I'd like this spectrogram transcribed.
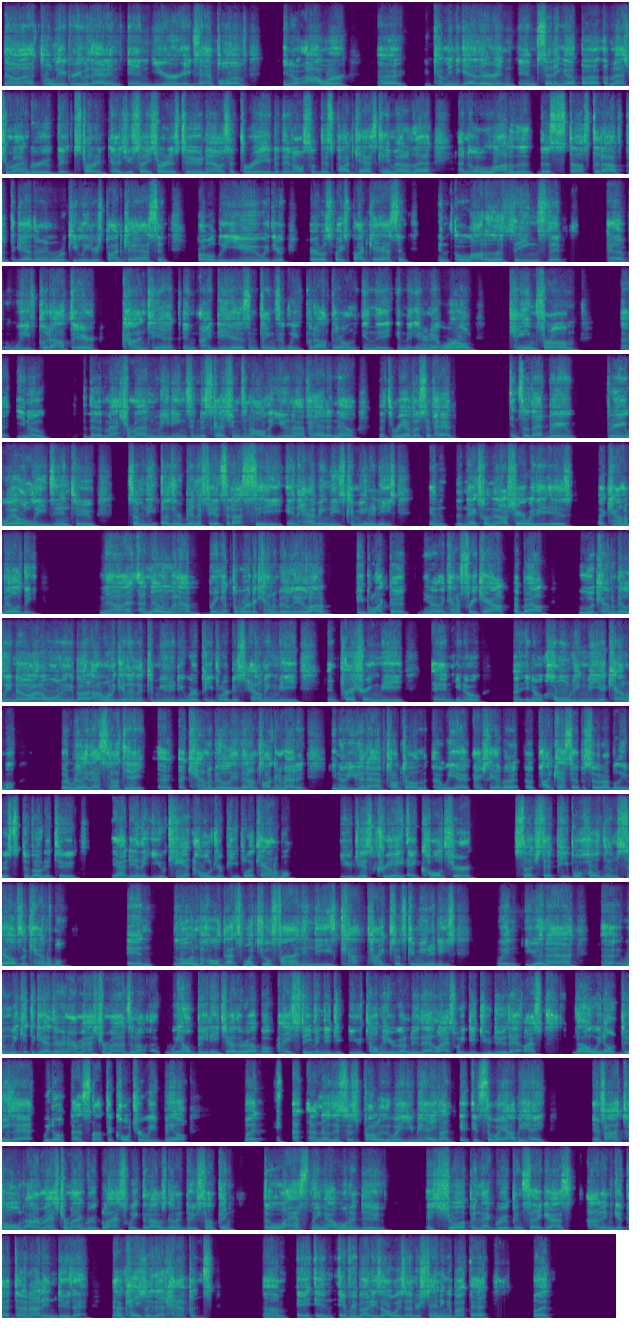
No, I totally agree with that. And and your example of, you know, our uh, coming together and, and setting up a, a, mastermind group that started, as you say, started as two, now it's at three, but then also this podcast came out of that. I know a lot of the, the stuff that I've put together in Rookie Leaders podcast and probably you with your aerospace podcast and, and a lot of the things that have we've put out there content and ideas and things that we've put out there on in the in the internet world came from uh, you know the mastermind meetings and discussions and all that you and I've had and now the three of us have had. And so that very very well leads into some of the other benefits that I see in having these communities. And the next one that I'll share with you is accountability. Now I, I know when I bring up the word accountability a lot of people like to you know they kind of freak out about ooh, accountability. No, I don't want anybody. I don't want to get in a community where people are discounting me and pressuring me and, you know, uh, you know, holding me accountable. But really, that's not the uh, accountability that I'm talking about. And, you know, you and I have talked on, uh, we actually have a, a podcast episode, I believe it's devoted to the idea that you can't hold your people accountable. You just create a culture such that people hold themselves accountable. And lo and behold, that's what you'll find in these types of communities. When you and I, uh, when we get together in our masterminds, and uh, we don't beat each other up. But hey, Steven, did you you told me you were going to do that last week? Did you do that last? No, we don't do that. We don't. That's not the culture we've built. But I, I know this is probably the way you behave. I, it's the way I behave. If I told our mastermind group last week that I was going to do something, the last thing I want to do is show up in that group and say, guys, I didn't get that done. I didn't do that. Now, occasionally that happens. Um, and, and everybody's always understanding about that. But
